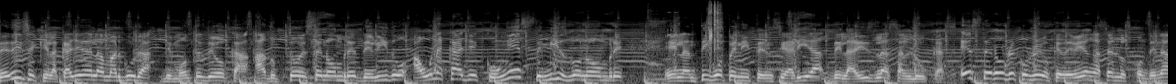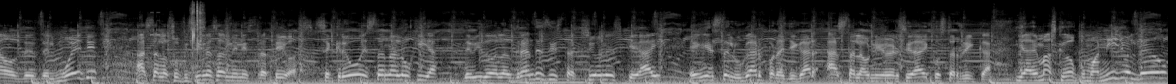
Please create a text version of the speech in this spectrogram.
Se dice que la calle de la amargura de Montes de Oca adoptó este nombre debido a una calle con este mismo nombre en la antigua penitenciaría de la isla San Lucas. Este era un recorrido que debían hacer los condenados desde el muelle hasta las oficinas administrativas. Se creó esta analogía debido a las grandes distracciones que hay en este lugar para llegar hasta la Universidad de Costa Rica. Y además quedó como anillo al dedo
